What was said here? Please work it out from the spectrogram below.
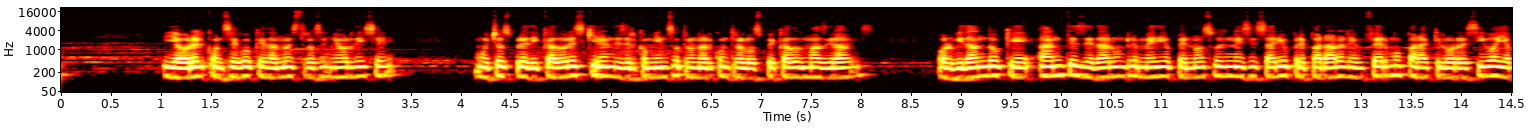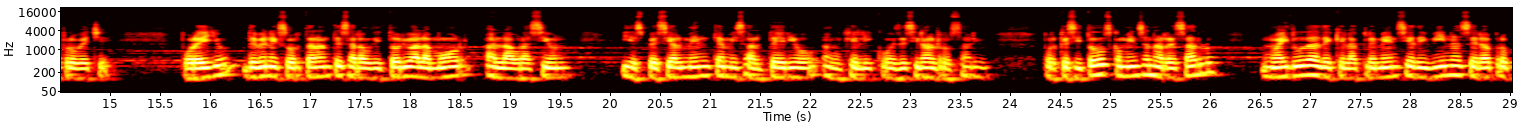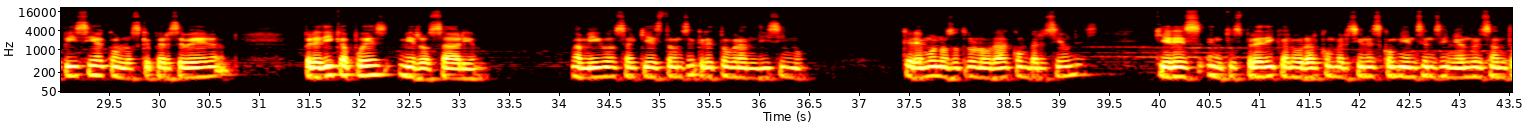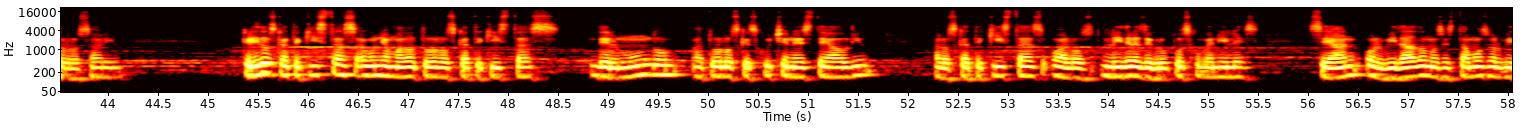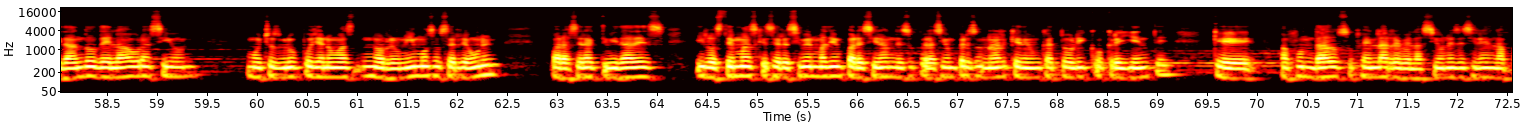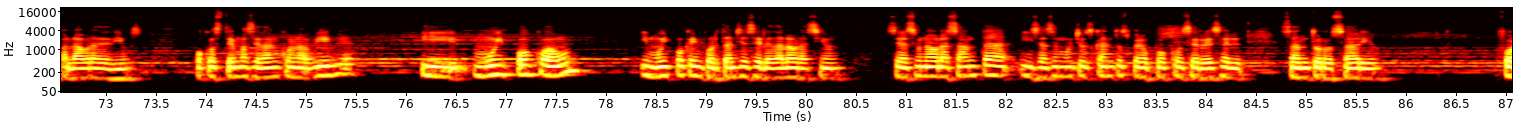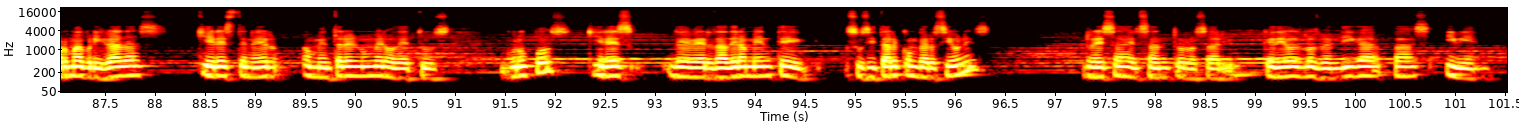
Y ahora el consejo que da nuestro Señor dice, muchos predicadores quieren desde el comienzo tronar contra los pecados más graves olvidando que antes de dar un remedio penoso es necesario preparar al enfermo para que lo reciba y aproveche. Por ello, deben exhortar antes al auditorio al amor, a la oración y especialmente a mi salterio angélico, es decir, al rosario, porque si todos comienzan a rezarlo, no hay duda de que la clemencia divina será propicia con los que perseveran. Predica pues mi rosario. Amigos, aquí está un secreto grandísimo ¿Queremos nosotros lograr conversiones? ¿Quieres en tus prédicas lograr conversiones? Comienza enseñando el Santo Rosario. Queridos catequistas, hago un llamado a todos los catequistas del mundo, a todos los que escuchen este audio, a los catequistas o a los líderes de grupos juveniles. Se han olvidado, nos estamos olvidando de la oración. Muchos grupos ya no más nos reunimos o se reúnen para hacer actividades y los temas que se reciben más bien parecieran de superación personal que de un católico creyente que ha fundado su fe en la revelación, es decir, en la palabra de Dios. Pocos temas se dan con la Biblia y muy poco aún y muy poca importancia se le da a la oración. Se hace una hora santa y se hacen muchos cantos, pero poco se reza el Santo Rosario. Forma brigadas, quieres tener, aumentar el número de tus grupos, quieres de verdaderamente suscitar conversiones, reza el Santo Rosario. Que Dios los bendiga, paz y bien.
